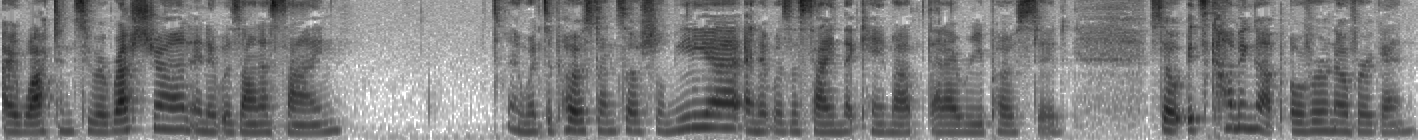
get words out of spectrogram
I walked into a restaurant and it was on a sign. I went to post on social media and it was a sign that came up that I reposted so it's coming up over and over again.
